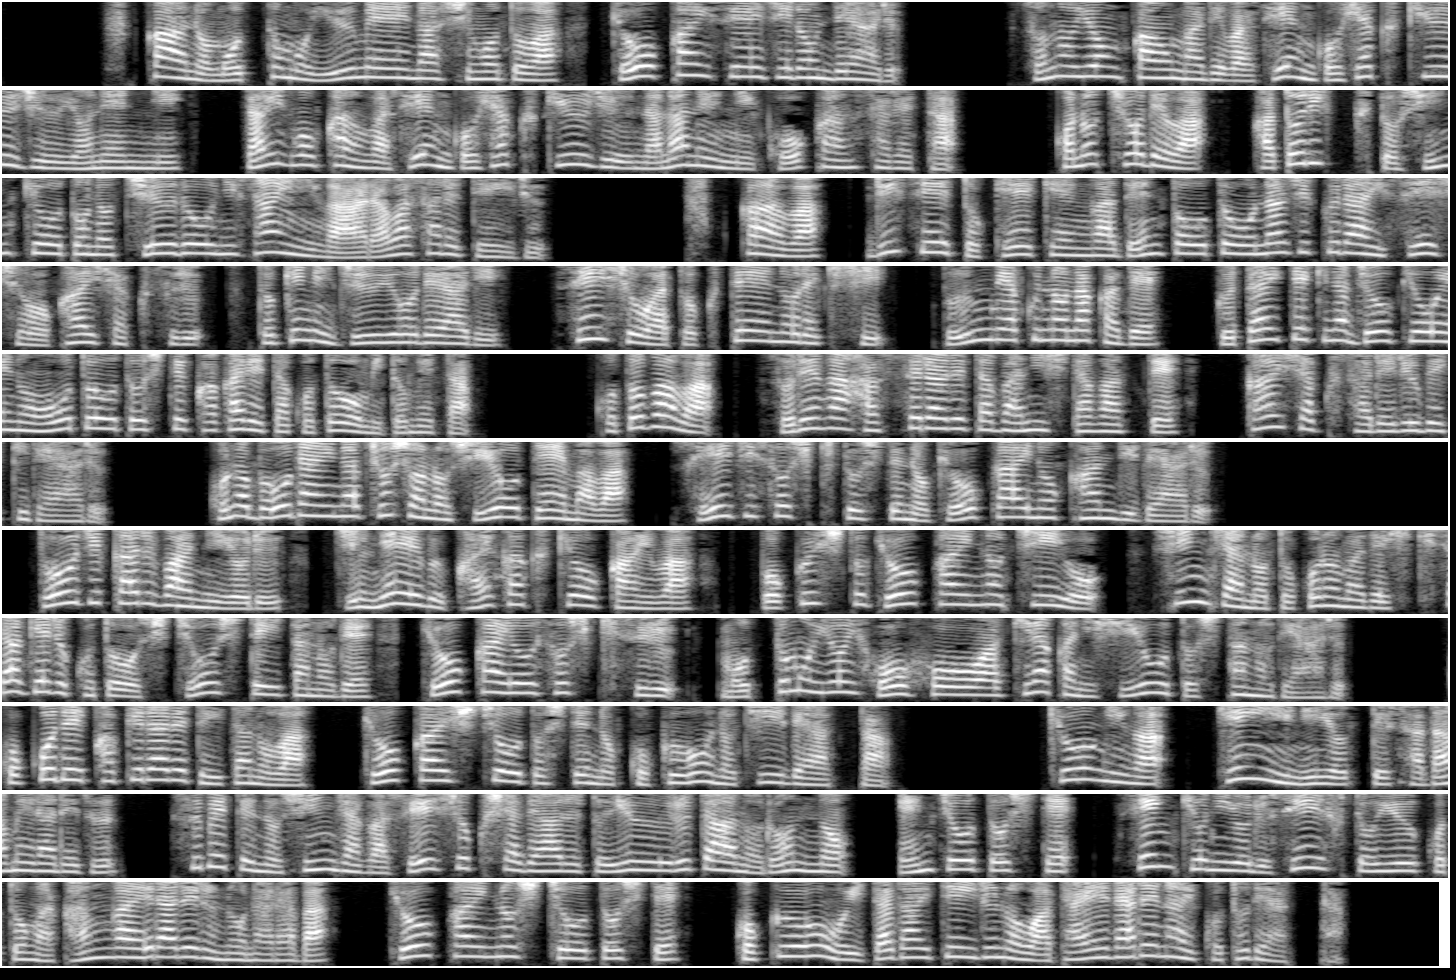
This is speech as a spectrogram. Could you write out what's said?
フッカーの最も有名な仕事は教会政治論である。その4巻までは1594年に、第5巻は1597年に交換された。この著では、カトリックと新教との中道に賛意が表されている。フッカーは理性と経験が伝統と同じくらい聖書を解釈する時に重要であり、聖書は特定の歴史、文脈の中で具体的な状況への応答として書かれたことを認めた。言葉はそれが発せられた場に従って解釈されるべきである。この膨大な著書の主要テーマは政治組織としての教会の管理である。当時カルバンによるジュネーブ改革協会は牧師と教会の地位を信者のところまで引き下げることを主張していたので、教会を組織する最も良い方法を明らかにしようとしたのである。ここでかけられていたのは、教会主張としての国王の地位であった。教義が権威によって定められず、すべての信者が聖職者であるというウルターの論の延長として、選挙による政府ということが考えられるのならば、教会の主張として国王をいただいているのは耐えられないことであった。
